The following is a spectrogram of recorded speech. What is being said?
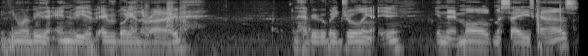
If you want to be the envy of everybody on the road and have everybody drooling at you in their mild Mercedes cars,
